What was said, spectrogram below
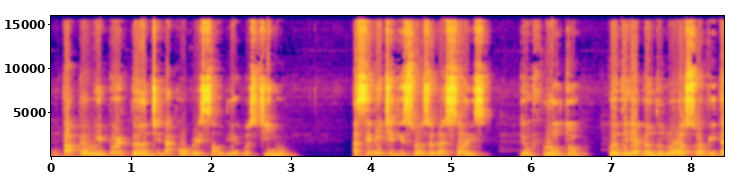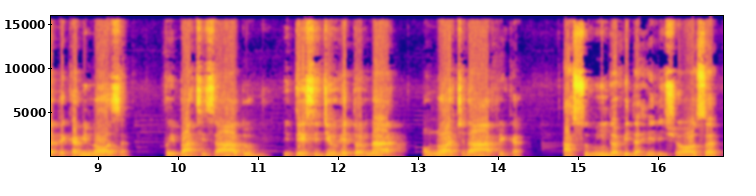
um papel importante na conversão de Agostinho. A semente de suas orações deu fruto quando ele abandonou a sua vida pecaminosa, foi batizado e decidiu retornar ao norte da África, assumindo a vida religiosa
